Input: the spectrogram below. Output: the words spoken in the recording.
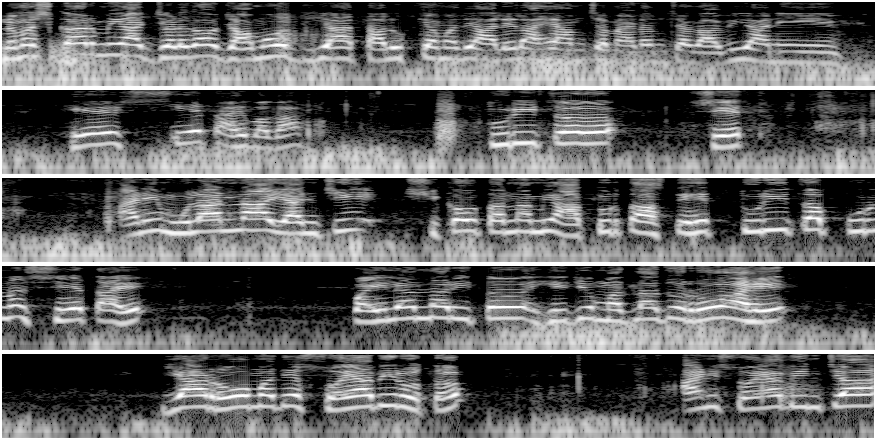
नमस्कार मी आज जळगाव जामोद या तालुक्यामध्ये आलेला आहे आमच्या मॅडमच्या गावी आणि हे शेत आहे बघा तुरीचं शेत. आणि मुलांना यांची शिकवताना मी आतुरता असते हे तुरीचं पूर्ण शेत आहे. पहिल्यांदा इथं हे जे मधला जो रो आहे या रोमध्ये सोयाबीन होतं. आणि सोयाबीनच्या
